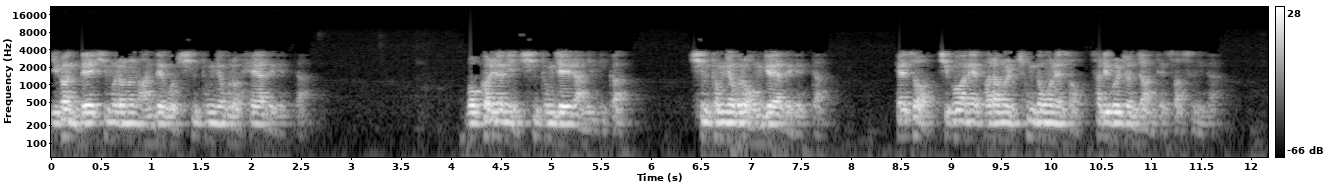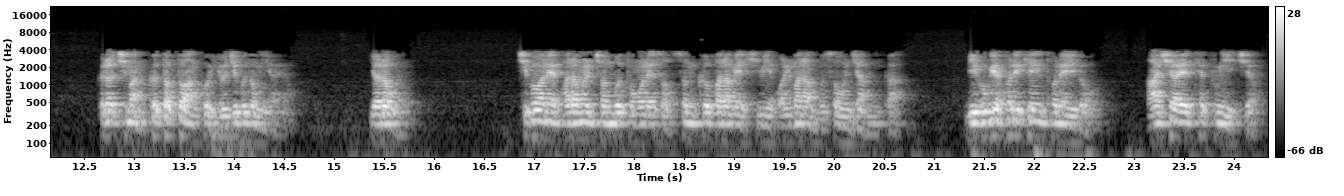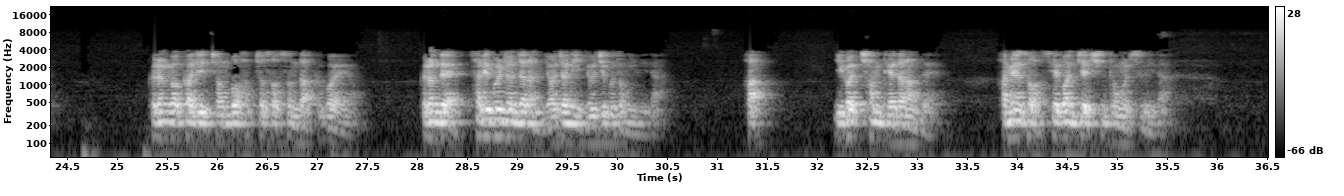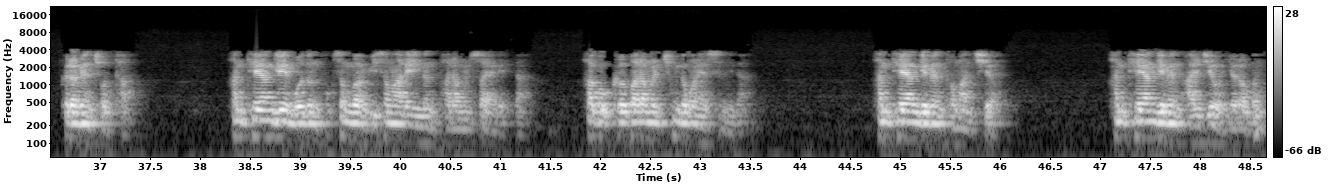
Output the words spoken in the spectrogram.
이건 내 힘으로는 안 되고 신통력으로 해야 되겠다. 목걸련이 신통제일 아닙니까? 신통력으로 옮겨야 되겠다. 해서 지구 안의 바람을 충동원해서 사리불 존자한테 썼습니다. 그렇지만 끄떡도 않고 요지부동이어요. 여러분, 지구 안의 바람을 전부 동원해서 쏜 그 바람의 힘이 얼마나 무서운지 압니까? 미국의 허리케인 토네이도, 아시아의 태풍이 있죠. 그런 것까지 전부 합쳐서 쏜다 그거예요. 그런데 사리불 존자는 여전히 요지부동입니다. 하, 이거 참 대단한데 하면서 세 번째 신통을 씁니다. 그러면 좋다. 한 태양계의 모든 혹성과 위성 안에 있는 바람을 쏴야겠다. 하고 그 바람을 충동을 했습니다. 한 태양계면 더 많지요. 한 태양계면 알지요, 여러분?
